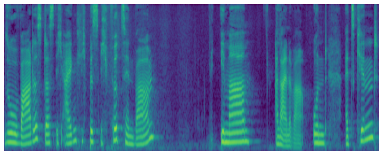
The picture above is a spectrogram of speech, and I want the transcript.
so war das, dass ich eigentlich bis ich 14 war, immer alleine war. Und als Kind,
